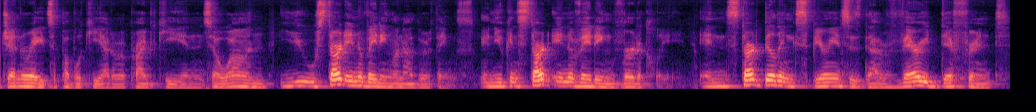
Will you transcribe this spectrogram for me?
generates a public key out of a private key and so on, you start innovating on other things. And you can start innovating vertically and start building experiences that are very different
